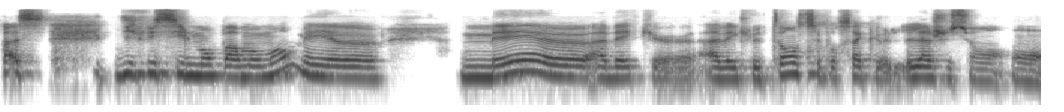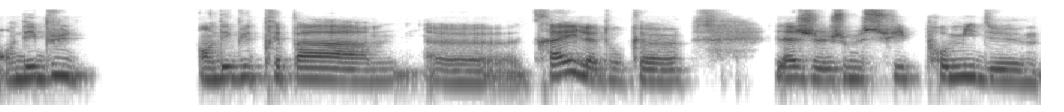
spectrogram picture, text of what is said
passe difficilement par moment, mais euh, mais euh, avec euh, avec le temps, c'est pour ça que là je suis en, en début en début de prépa euh, trail. Donc euh, là, je, me suis promis de,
